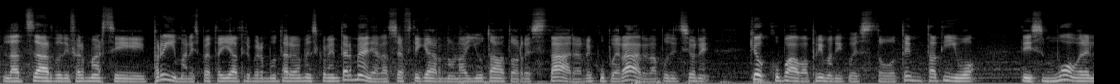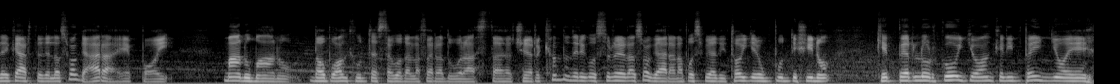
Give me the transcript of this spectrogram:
l'azzardo di fermarsi prima rispetto agli altri per montare la mescola intermedia. La safety car non l'ha aiutato a restare, a recuperare la posizione che occupava prima di questo tentativo di smuovere le carte della sua gara e poi mano a mano, dopo anche un testacoda alla ferratura, sta cercando di ricostruire la sua gara, la possibilità di togliere un punticino che per l'orgoglio, anche l'impegno e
